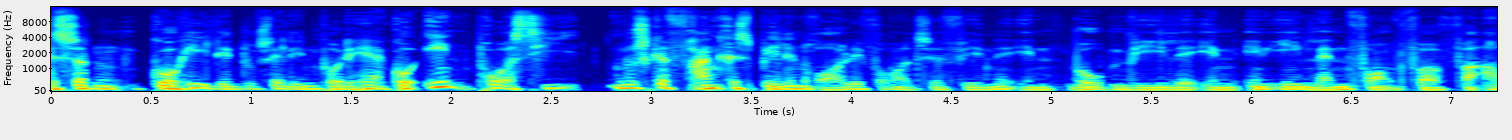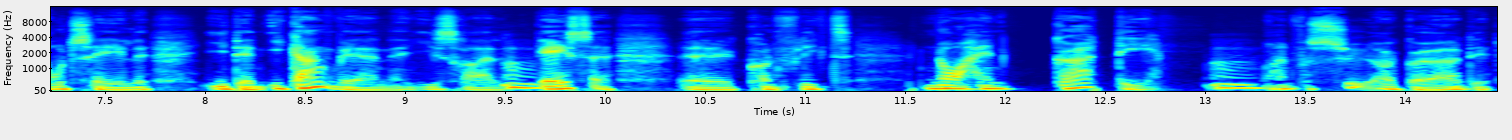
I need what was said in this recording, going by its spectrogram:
sådan gå helt ind, du selv ind på det her, gå ind på at sige, nu skal Frankrig spille en rolle i forhold til at finde en våbenhvile, en, en, en eller anden form for, for aftale i den igangværende Israel-Gaza-konflikt. Mm. Når han gør det, mm. og han forsøger at gøre det,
